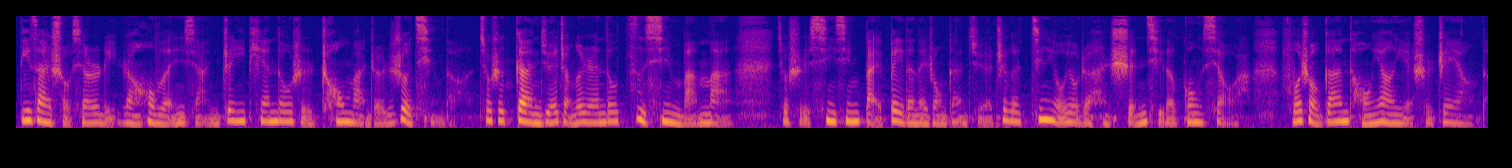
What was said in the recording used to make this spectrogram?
滴在手心里，然后闻一下，你这一天都是充满着热情的。就是感觉整个人都自信满满，就是信心百倍的那种感觉。这个精油有着很神奇的功效啊，佛手柑同样也是这样的。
